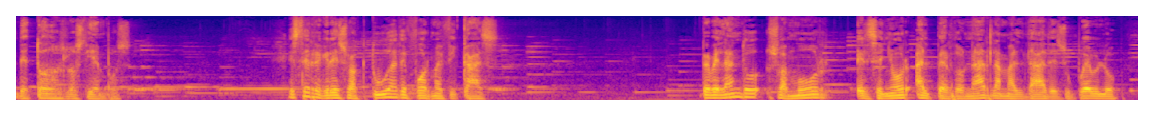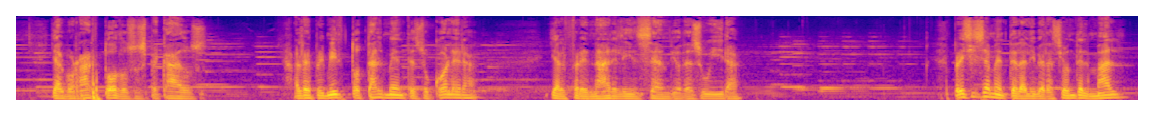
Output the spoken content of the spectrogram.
de todos los tiempos. Este regreso actúa de forma eficaz, revelando su amor el Señor al perdonar la maldad de su pueblo y al borrar todos sus pecados, al reprimir totalmente su cólera y al frenar el incendio de su ira. Precisamente la liberación del mal,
